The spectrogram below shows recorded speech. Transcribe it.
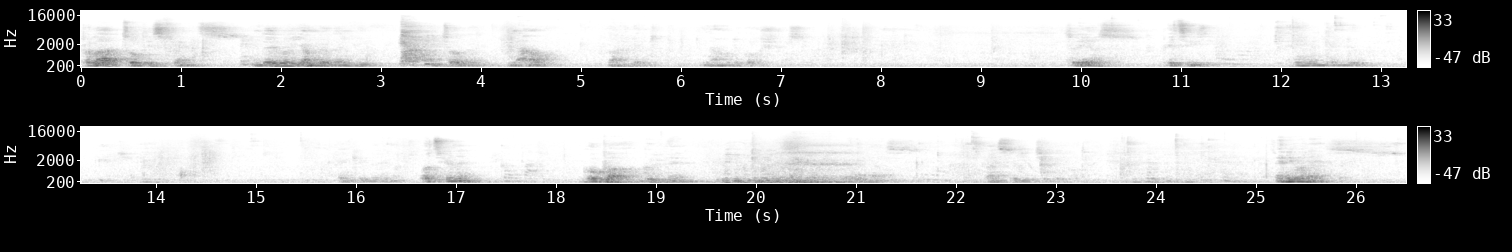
Prahlad told his friends, and they were younger than you. He told them, now, not later, now devotions. So yes, it's easy. Anyone can do. Thank you very much. What's your name? Gopal. Gopal, good name. very nice. Nice to meet you. Anyone else?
